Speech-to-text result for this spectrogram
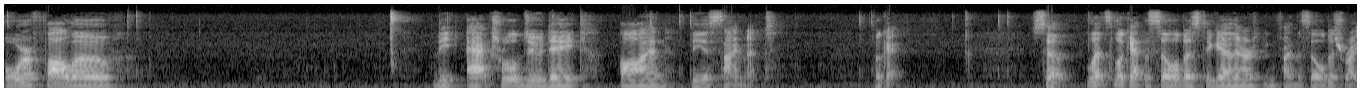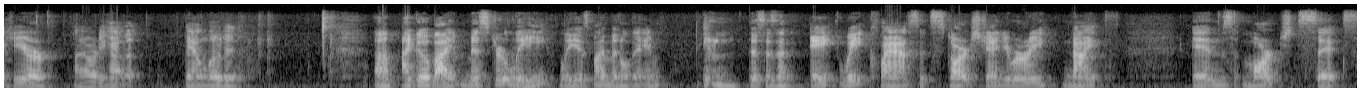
or follow the actual due date on the assignment. Okay, so let's look at the syllabus together. You can find the syllabus right here. I already have it downloaded. Um, I go by Mr. Lee. Lee is my middle name. this is an eight week class. It starts January 9th, ends March 6th.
